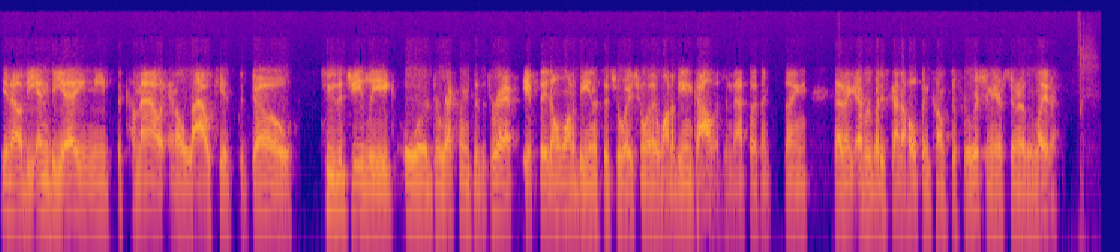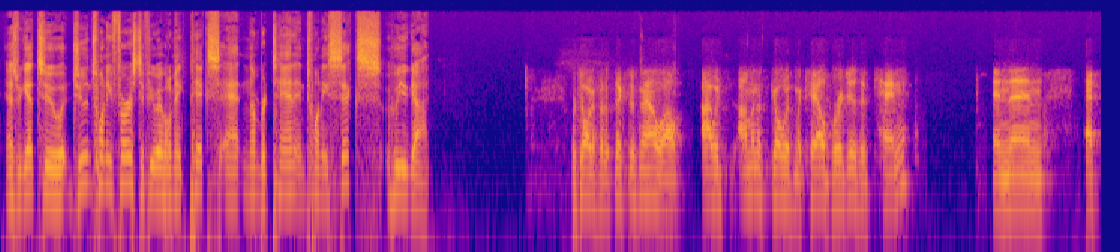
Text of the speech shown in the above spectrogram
you know the NBA needs to come out and allow kids to go to the G League or directly into the draft if they don't want to be in a situation where they want to be in college. And that's I think the thing I think everybody's kind of hoping comes to fruition here sooner than later. As we get to June 21st, if you were able to make picks at number 10 and 26, who you got? We're talking for the Sixers now. Well, I would I'm going to go with Mikal Bridges at 10, and then at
